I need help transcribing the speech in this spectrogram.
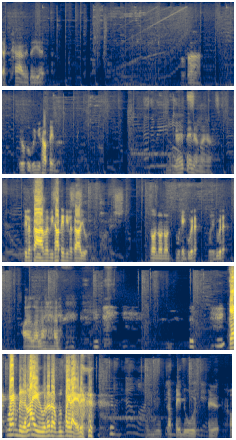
ยัดท่าไปซะเยอะอ่าเอลสูไม่มีท่าเต้นอะมึงจะให้เต้นยังไงอะ no ตีลังกา มันมีท่าเต้นตีลังกาอยู่ unpunished. นนนนนมึงเห็นกูไหมเนี่ยมึงเห็นกูไหมเนี่ยอ๋อรอรอรอ แก๊กแม่งเดินไล่กูแล้วนะมึงไปไหนเนี่ยผมก็ไปดูเออเขา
